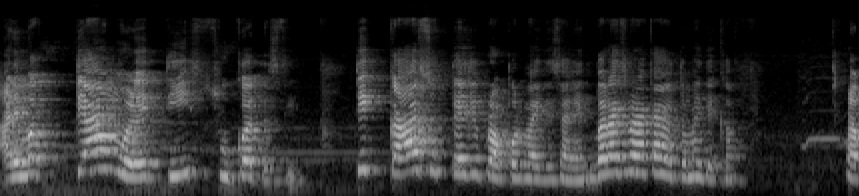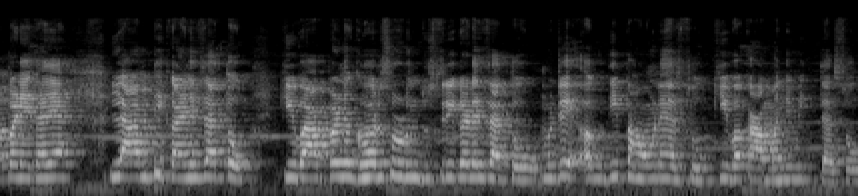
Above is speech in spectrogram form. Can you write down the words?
आणि मग त्यामुळे ती सुकत असते. ती का सुकते याची प्रॉपर माहिती सांगेन. बऱ्याच वेळा काय होतं माहिती आहे का? आपण एखाद्या लांब ठिकाणी जातो किंवा आपण घर सोडून दुसरीकडे जातो म्हणजे अगदी पाहुणे असो किंवा कामानिमित्त असो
